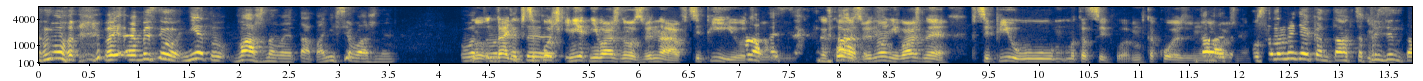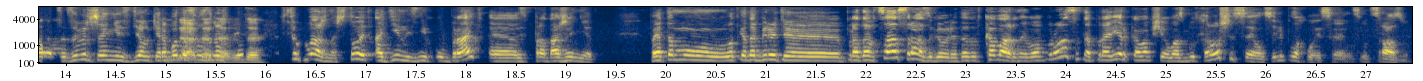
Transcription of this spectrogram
Объясню, нету важного этапа, они все важные. Вот, ну, вот да, это... в цепочке нет неважного звена. В цепи вот, а, какое да, звено неважное в цепи у мотоцикла? Ну, какое звено да, неважное? Установление контакта, презентация, завершение сделки, работа да, с возражением. Да, да, да. Все важно. Стоит один из них убрать, э, продажи нет. Поэтому вот когда берете продавца, сразу говорят, этот коварный вопрос, это проверка вообще, у вас будет хороший sales или плохой sales, вот сразу.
